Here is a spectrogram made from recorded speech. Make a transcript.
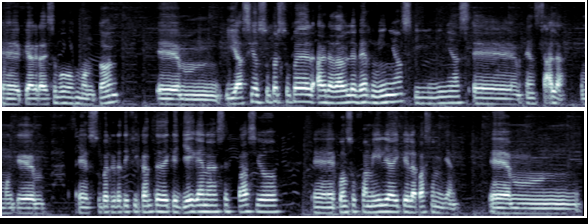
eh, que agradecemos un montón. Em, y ha sido súper, súper agradable ver niños y niñas eh, en sala, como que es súper gratificante de que lleguen a ese espacio eh, con su familia y que la pasen bien. Em,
